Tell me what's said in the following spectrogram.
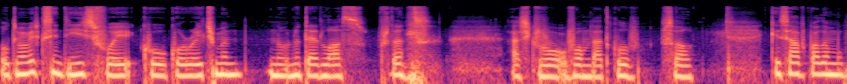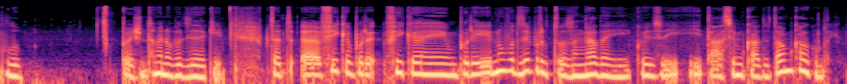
A última vez que senti isso foi com, com o Richmond no, no Ted Lasso. Portanto, acho que vou, vou mudar de clube, pessoal. Quem sabe qual é o meu clube? Pois, também não vou dizer aqui. Portanto, uh, fica por, fiquem por aí. Não vou dizer porque estou zangada e coisa e está assim um bocado, está um bocado complicado.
